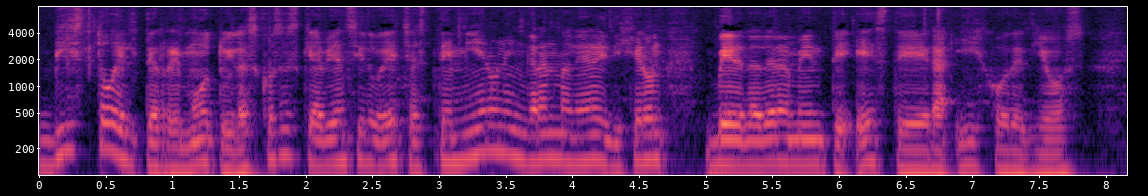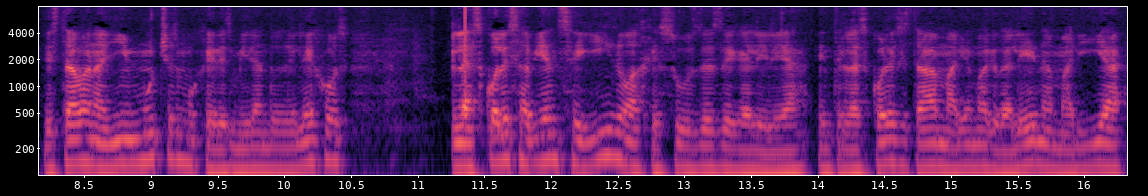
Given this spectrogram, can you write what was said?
visto el terremoto y las cosas que habían sido hechas, temieron en gran manera y dijeron verdaderamente este era hijo de Dios. Estaban allí muchas mujeres mirando de lejos, las cuales habían seguido a Jesús desde Galilea, entre las cuales estaba María Magdalena, María,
